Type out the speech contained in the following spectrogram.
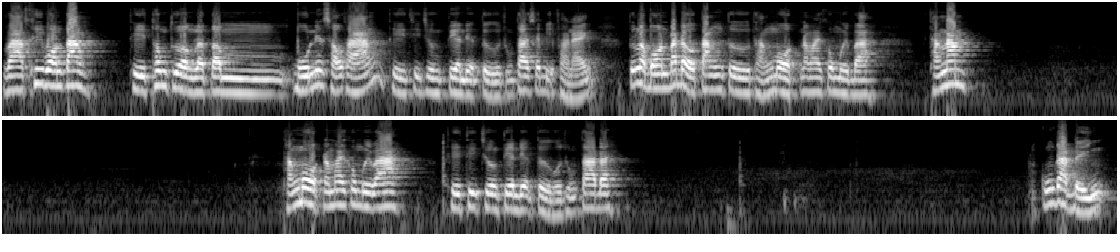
và khi bon tăng thì thông thường là tầm 4 đến 6 tháng thì thị trường tiền điện tử của chúng ta sẽ bị phản ánh. Tức là bon bắt đầu tăng từ tháng 1 năm 2013. Tháng 5 Tháng 1 năm 2013 thì thị trường tiền điện tử của chúng ta đây cũng đạt đỉnh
